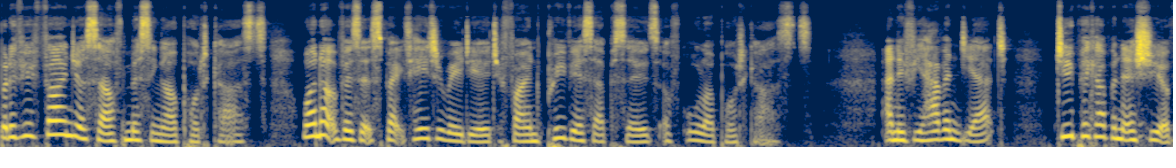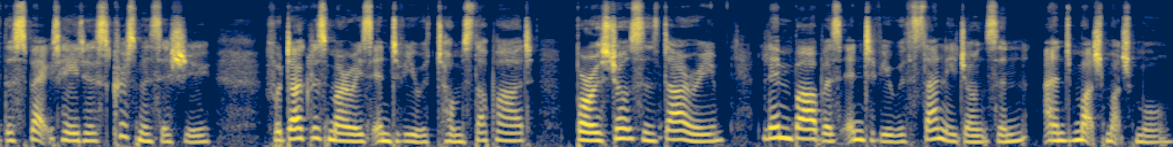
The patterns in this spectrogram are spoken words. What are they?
but if you find yourself missing our podcasts, why not visit Spectator Radio to find previous episodes of all our podcasts? And if you haven't yet, do pick up an issue of The Spectator's Christmas issue for Douglas Murray's interview with Tom Stoppard, Boris Johnson's diary, Lynn Barber's interview with Stanley Johnson, and much, much more.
